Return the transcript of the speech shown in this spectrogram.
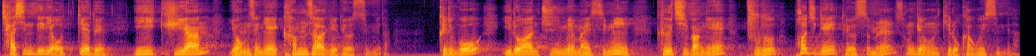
자신들이 얻게 된 이 귀한 영생에 감사하게 되었습니다. 그리고 이러한 주님의 말씀이 그 지방에 두루 퍼지게 되었음을 성경은 기록하고 있습니다.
